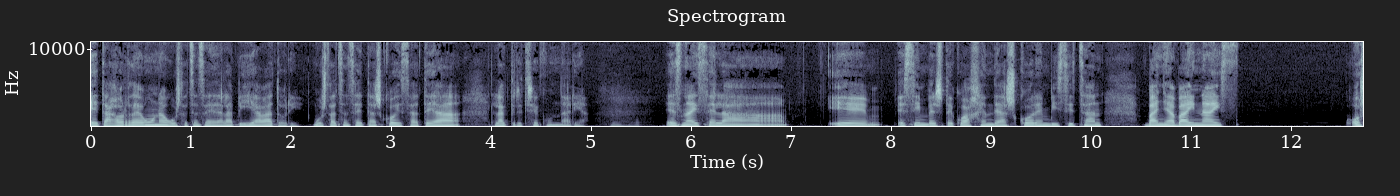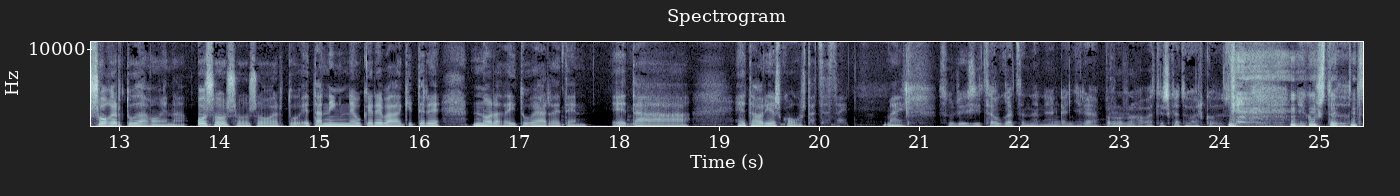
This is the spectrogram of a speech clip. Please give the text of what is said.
eta gaur da eguna gustatzen zaidala pila bat hori. Gustatzen zait asko izatea laktriz sekundaria. Ez naizela e, ezinbestekoa jende askoren bizitzan, baina bai naiz oso gertu dagoena. Oso oso oso gertu. Eta nik neuk ere badakit ere nora deitu beharreten. Eta, eta hori asko gustatzen zait. Bai. Zure bizitza ukatzen denean gainera prorroga bat eskatu beharko duzu. Nik uste dut.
